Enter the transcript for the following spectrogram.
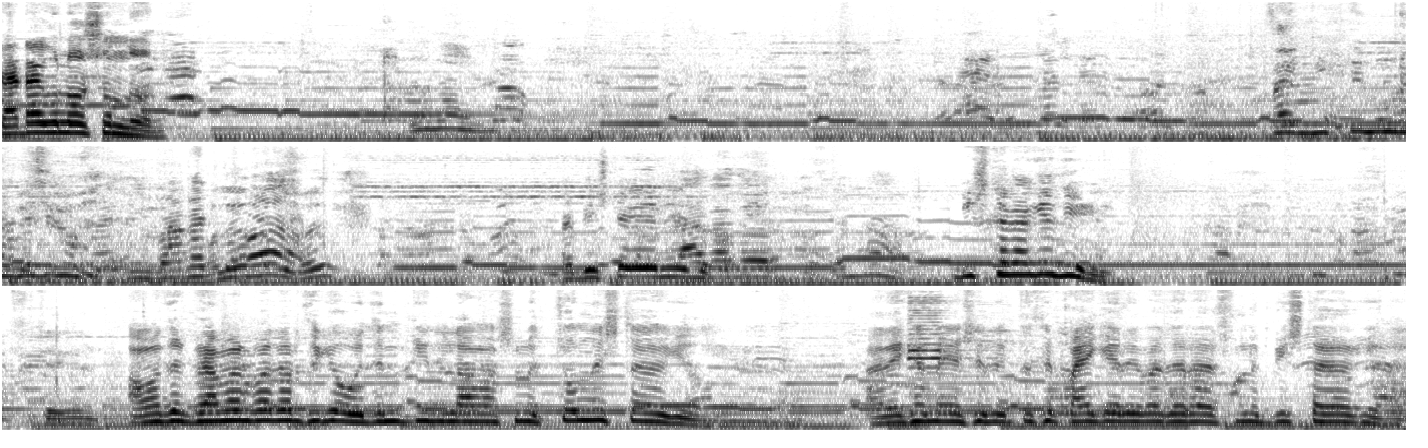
ডাটা গুলো সুন্দর। ভাই বেশি বিশ টাকা বিশ টাকা কেজি? আমাদের গ্রামের বাজার থেকে ওই দিন কিনলাম আসলে চল্লিশ টাকা কেজি। আর এখানে এসে দেখতেছি পাইকারি বাজারে আসলে বিশ টাকা কেজি।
